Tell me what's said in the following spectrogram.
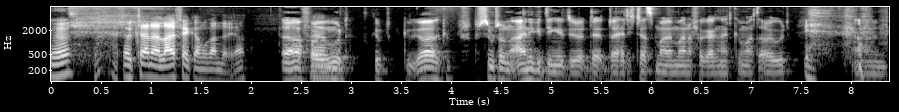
ja? Ein kleiner Lifehack am Rande, ja. Ja, voll Ähm, gut. Es gibt, ja, gibt bestimmt schon einige Dinge, die, da, da hätte ich das mal in meiner Vergangenheit gemacht, aber gut. ähm,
